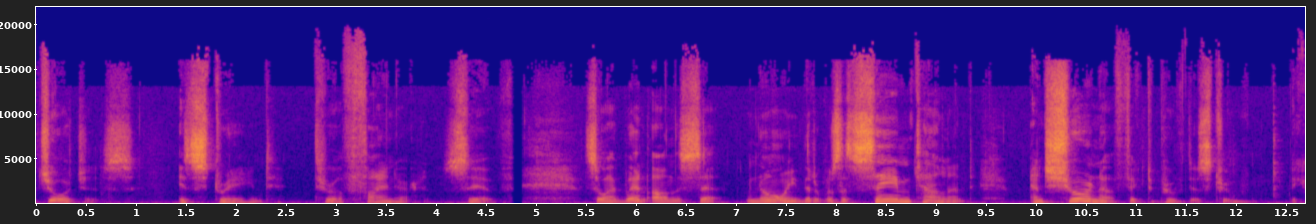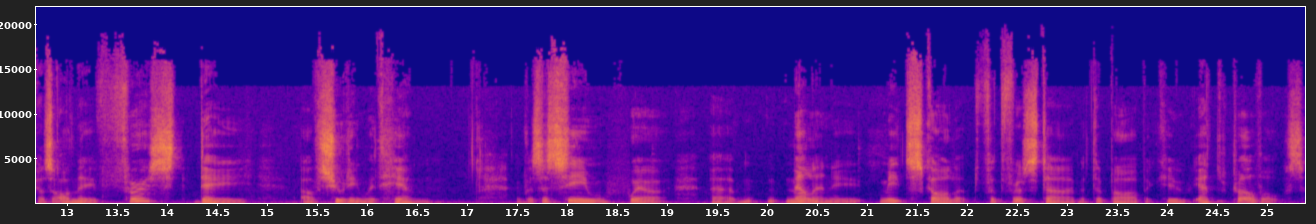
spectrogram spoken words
George's is strained through a finer sieve. So I went on the set knowing that it was the same talent, and sure enough, Victor proved this true. Because on the first day of shooting with him, it was a scene where uh, Melanie meets Scarlett for the first time at the barbecue at Twelve Oaks.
